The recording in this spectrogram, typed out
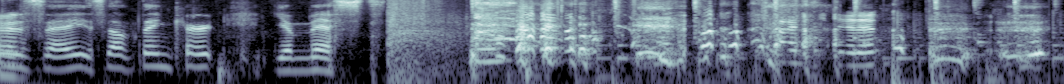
just gonna say something, Curt. You missed. you didn't.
